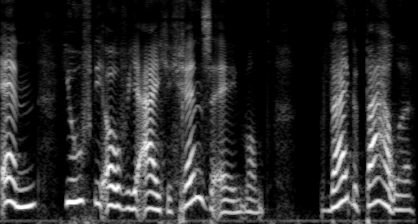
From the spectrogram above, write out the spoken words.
En je hoeft niet over je eigen grenzen heen, want wij bepalen.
